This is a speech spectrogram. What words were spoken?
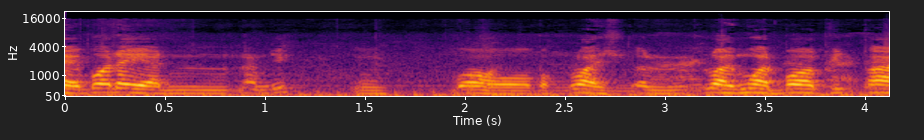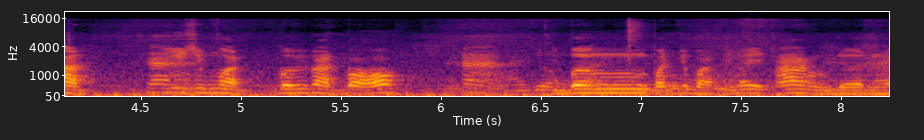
อยๆบ่ได้อันอันนี้อืม บ่บอกร้อยเอ่อร้อยงวดบ่ผิดพลาดค่ะ ยี่สิบงวดบ่ผิดพลาดบ่เอาค่ะสิเบิ่งปัจจุบันไม่ทางเดินให้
